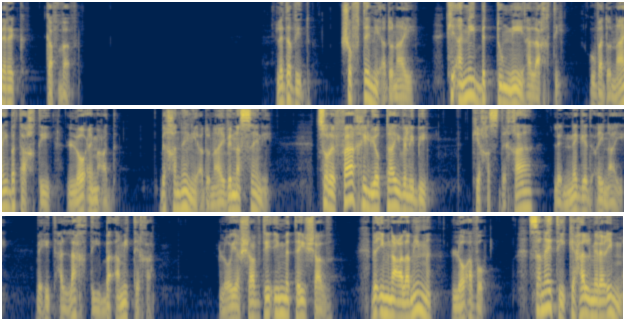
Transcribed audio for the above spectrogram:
פרק כ"ו לדוד, שופטני, אדוני, כי אני בתומי הלכתי, ובאדוני בטחתי לא אמעד. בחנני, אדוני, ונשני, צורפה כליותי ולבי, כי חסדך לנגד עיני, והתהלכתי בעמיתך. לא ישבתי עם מתי שווא, ועם נעלמים לא אבוא. שנאתי כחל מרעים,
